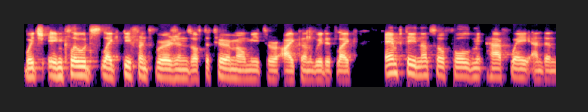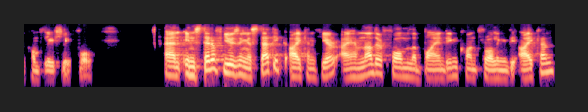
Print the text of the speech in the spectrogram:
which includes like different versions of the thermometer icon with it like empty, not so full, halfway, and then completely full. And instead of using a static icon here, I have another formula binding controlling the icon.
